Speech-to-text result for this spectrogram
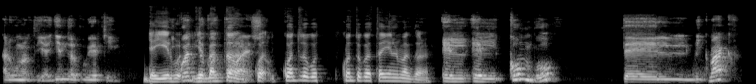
Algunos días, yendo al Burger King. Y ahí el, ¿Y cuánto y el costaba McDonald's, eso? ¿cu- ¿cuánto, cuánto cuesta ahí en el McDonald's? El, el combo del Big Mac,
